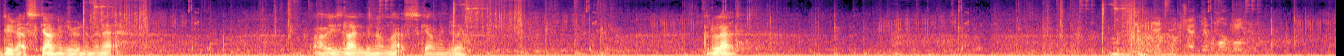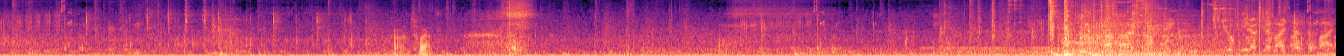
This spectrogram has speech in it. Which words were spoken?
gonna do that scavenger in a minute. Oh, he's landing on that scavenger. Good lad. Next objective located. Oh, twat. Contract updated. New objective identified.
